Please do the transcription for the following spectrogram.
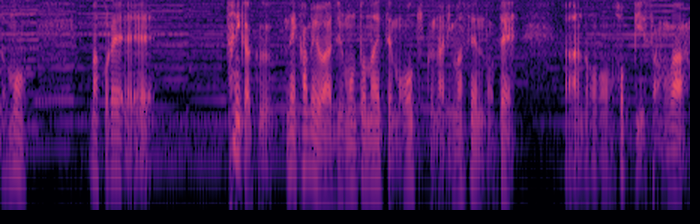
どもまあこれとにかくね亀は呪文唱えても大きくなりませんのであのホッピーさんは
